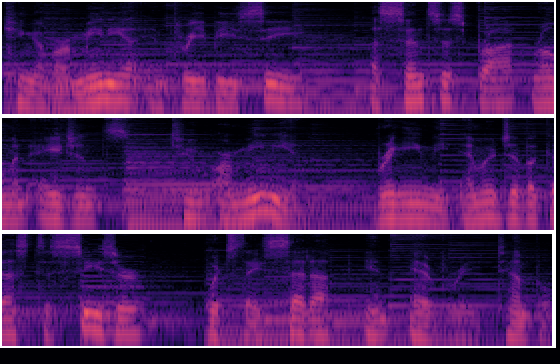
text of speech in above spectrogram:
king of Armenia in 3 BC, a census brought Roman agents to Armenia, bringing the image of Augustus Caesar which they set up in every temple.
